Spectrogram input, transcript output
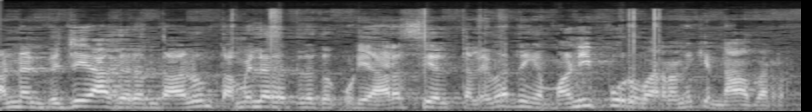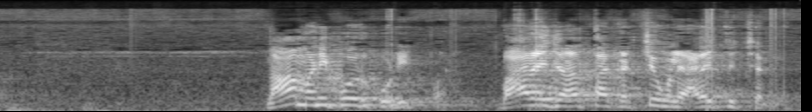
அண்ணன் விஜயாக இருந்தாலும் தமிழகத்தில் இருக்கக்கூடிய அரசியல் தலைவர் நீங்கள் மணிப்பூர் வர அன்னைக்கு நான் வர்றேன். நான் மணிப்பூர் கூட்டிட்டு போறேன். பாரதிய ஜனதா கட்சி உங்களை அழைத்து செல்லும்.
